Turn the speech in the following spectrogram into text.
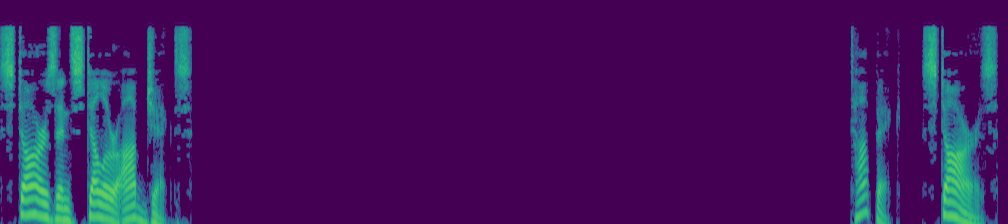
Stars and stellar objects Topic: Stars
